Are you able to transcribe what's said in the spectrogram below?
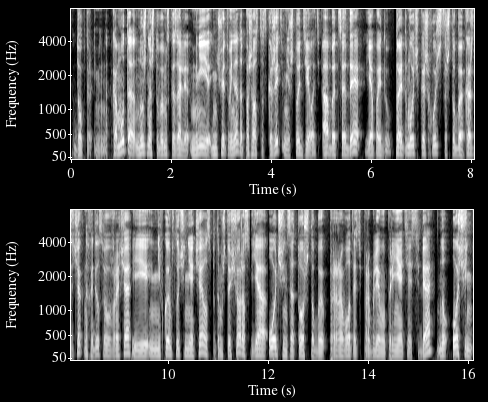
доктор именно. Кому-то нужно, чтобы им сказали, мне ничего этого не надо, пожалуйста, скажи скажите мне, что делать. А, Б, С, Д, я пойду. Поэтому очень, конечно, хочется, чтобы каждый человек находил своего врача и ни в коем случае не отчаивался, потому что, еще раз, я очень за то, чтобы проработать проблему принятия себя, но очень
